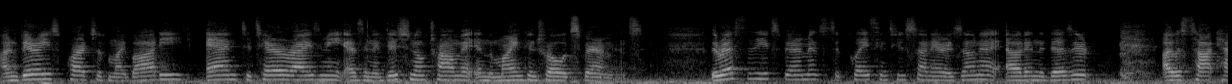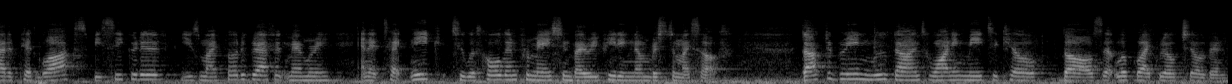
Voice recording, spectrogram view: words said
on various parts of my body and to terrorize me as an additional trauma in the mind control experiments. The rest of the experiments took place in Tucson, Arizona, out in the desert. I was taught how to pick locks, be secretive, use my photographic memory, and a technique to withhold information by repeating numbers to myself. Dr. Green moved on to wanting me to kill dolls that look like real children.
